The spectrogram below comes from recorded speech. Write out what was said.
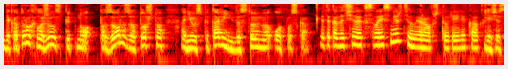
для которых ложилось пятно позора за то, что они воспитали недостойного отпуска. Это когда человек своей смертью умирал, что ли, или как? Я сейчас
